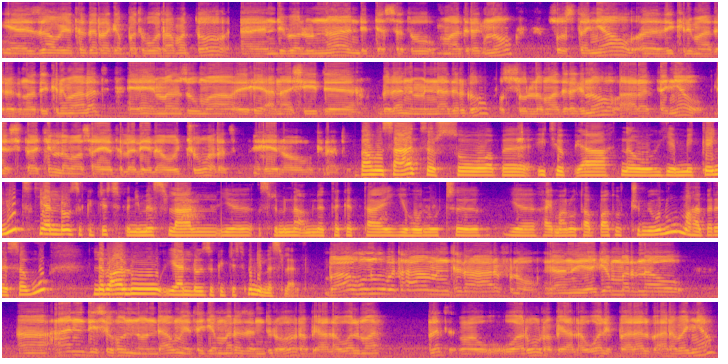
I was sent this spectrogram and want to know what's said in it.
የዛው የተደረገበት ቦታ መጥቶ እንዲበሉና እንዲደሰቱ ማድረግ ነው። ሶስተኛው ዚክሪ ማድረግ ነው። ዚክሪ ማለት ይሄ መንዙማ ይሄ አናሺድ ብለን የምናደርገው እሱን ለማድረግ ነው። አራተኛው ደስታችን ለማሳየት ለሌላዎቹ ማለት ነው። ይሄ ነው ምክንያቱ። በአሁኑ ሰዓት እርስዎ በኢትዮጵያ ነው የሚገኙት። ያለው ዝግጅት ምን ይመስላል? የእስልምና እምነት ተከታይ የሆኑት የሃይማኖት አባቶችም የሆኑ ማህበረሰቡ ለበዓሉ ያለው ዝግጅት ምን ይመስላል? በአሁኑ በጣም እንትና አሪፍ ነው። የጀመርነው አንድ ሲሆን ነው። እንዳውም የተጀመረ ዘንድሮ ረቢዑል አወል ማለት ወሩ ረቢዑል አወል ይባላል በአረበኛው።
